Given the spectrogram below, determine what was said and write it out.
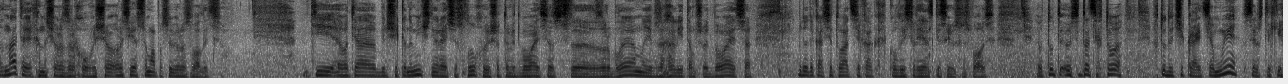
Знаєте, на що розраховую? Що Росія сама по собі розвалиться. mucho. Ті, от я більш економічні речі слухаю, що там відбувається з, з рублем і взагалі там що відбувається. Буде така ситуація, як колись Радянський Союз розпався. Тут ситуація, хто, хто дочекається, ми все ж таки,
